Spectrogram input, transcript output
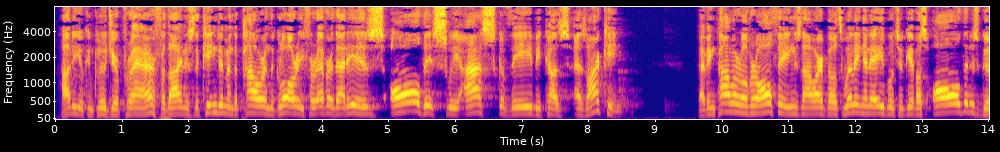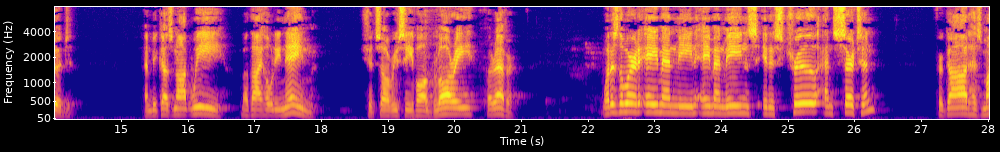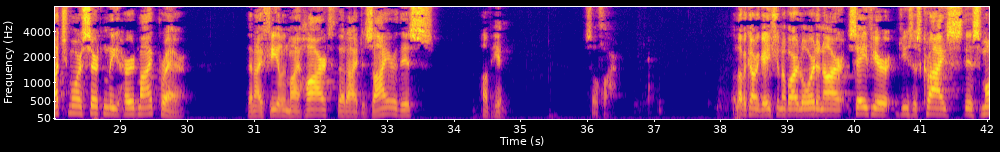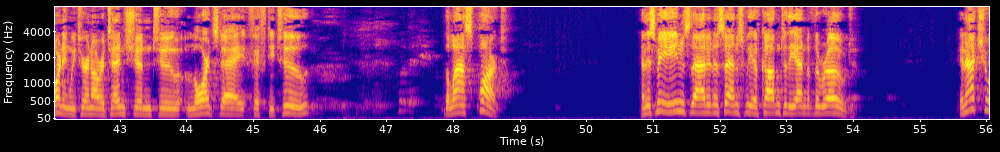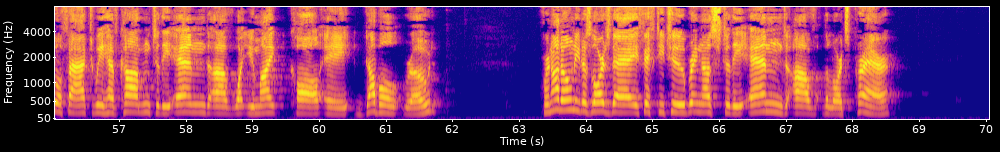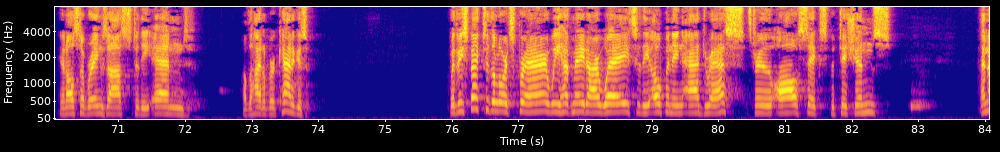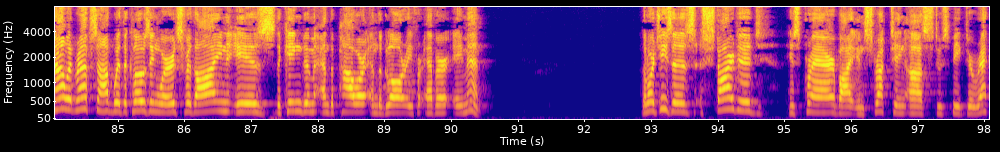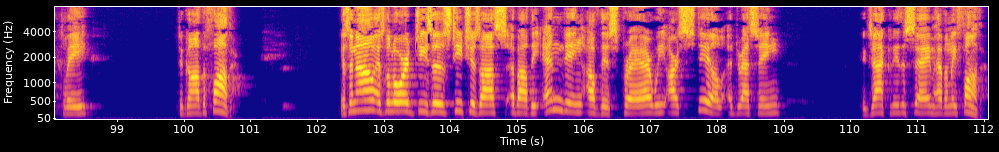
How do you conclude your prayer? For thine is the kingdom and the power and the glory forever. That is, all this we ask of thee because as our King, having power over all things, thou art both willing and able to give us all that is good. And because not we, but thy holy name should so receive all glory forever. What does the word amen mean? Amen means it is true and certain, for God has much more certainly heard my prayer than I feel in my heart that I desire this of Him. So far. Beloved congregation of our Lord and our Savior Jesus Christ, this morning we turn our attention to Lord's Day 52, the last part. And this means that in a sense we have come to the end of the road. In actual fact, we have come to the end of what you might call a double road. For not only does Lord's Day 52 bring us to the end of the Lord's Prayer, it also brings us to the end of the Heidelberg Catechism. With respect to the Lord's Prayer, we have made our way to the opening address through all six petitions. And now it wraps up with the closing words, for thine is the kingdom and the power and the glory forever. Amen. The Lord Jesus started his prayer by instructing us to speak directly to God the Father. And now as the Lord Jesus teaches us about the ending of this prayer, we are still addressing exactly the same Heavenly Father.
